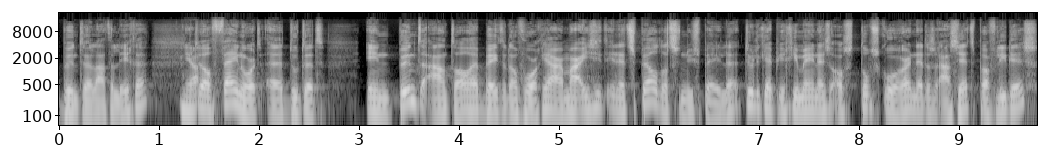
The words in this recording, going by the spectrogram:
punten laten liggen. Ja. Terwijl Feyenoord doet het in puntenaantal hè, beter dan vorig jaar. Maar je ziet in het spel dat ze nu spelen. Natuurlijk heb je Jiménez als topscorer, net als AZ, Pavlidis.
